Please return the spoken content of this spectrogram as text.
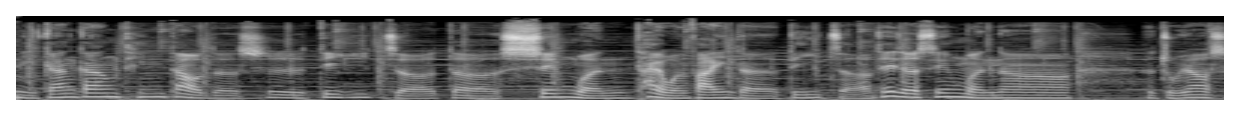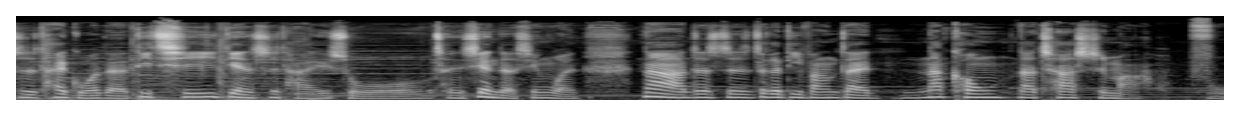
你刚刚听到的是第一则的新闻，泰文发音的第一则。这则新闻呢， 主要是泰国的第七电视台所呈现的新闻。那这是这个地方在那空那查什马府，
